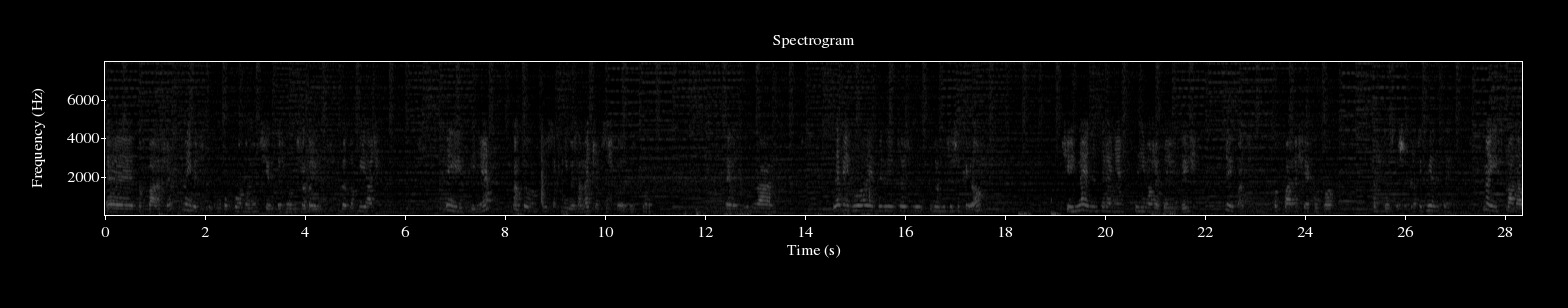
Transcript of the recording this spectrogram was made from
e, podpala się, no i będzie tylko płoną, możecie ktoś może na go, go dobijać. No i ginie. No to, to jest taki niby zameczek, coś który e, chyba lepiej było jakby ktoś zrobił coś takiego. Czyli na jednym terenie, nie może ktoś wyjść. No i patrz, podpala się kółko, to jest też kratek więcej. No i spada,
